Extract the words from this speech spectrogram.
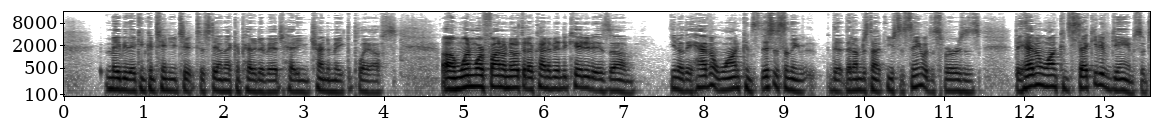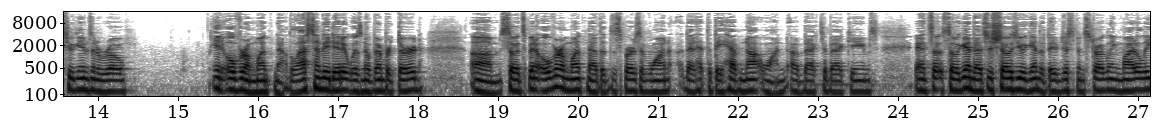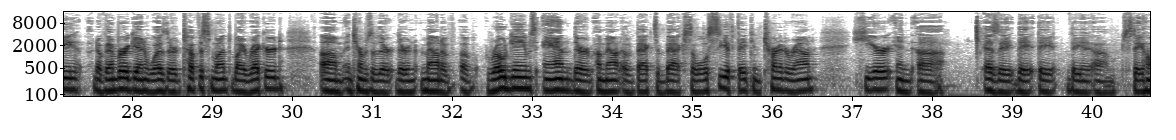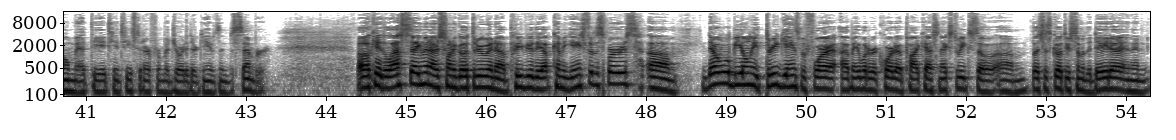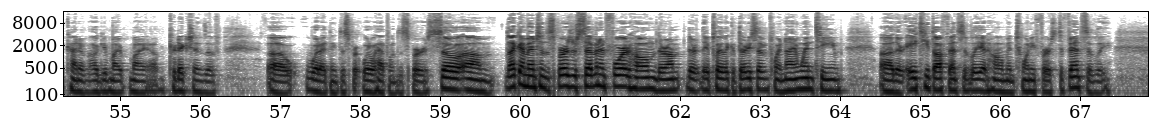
maybe they can continue to to stay on that competitive edge, heading trying to make the playoffs. Um, one more final note that I've kind of indicated is um, you know they haven't won. This is something that, that I'm just not used to seeing with the Spurs is they haven't won consecutive games, so two games in a row, in over a month now. The last time they did it was November third. Um, so it's been over a month now that the Spurs have won that that they have not won back to back games, and so so again that just shows you again that they've just been struggling mightily. November again was their toughest month by record um, in terms of their their amount of, of road games and their amount of back to back. So we'll see if they can turn it around here in uh, as they they they they um, stay home at the AT and T Center for majority of their games in December. Okay, the last segment I just want to go through and uh, preview the upcoming games for the Spurs. Um, there will be only three games before I'm able to record a podcast next week. So um, let's just go through some of the data and then kind of I'll give my my uh, predictions of uh, what I think the Spurs, what will happen with the Spurs. So um, like I mentioned, the Spurs are seven and four at home. They're on they're, they play like a 37.9 win team. Uh, they're 18th offensively at home and 21st defensively.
